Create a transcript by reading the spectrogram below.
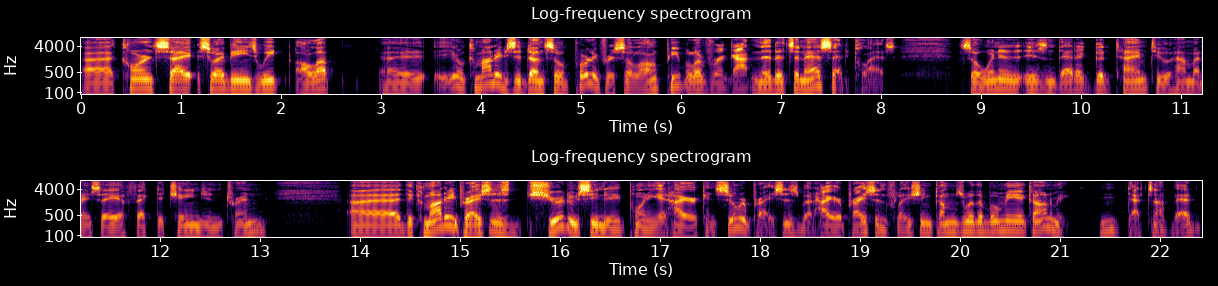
uh, Corn, soybeans, wheat, all up uh, you know, commodities have done so poorly for so long, people have forgotten that it's an asset class. So when isn't that a good time to, how might I say, affect a change in trend? Uh, the commodity prices sure do seem to be pointing at higher consumer prices, but higher price inflation comes with a booming economy. Hmm, that's not bad.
